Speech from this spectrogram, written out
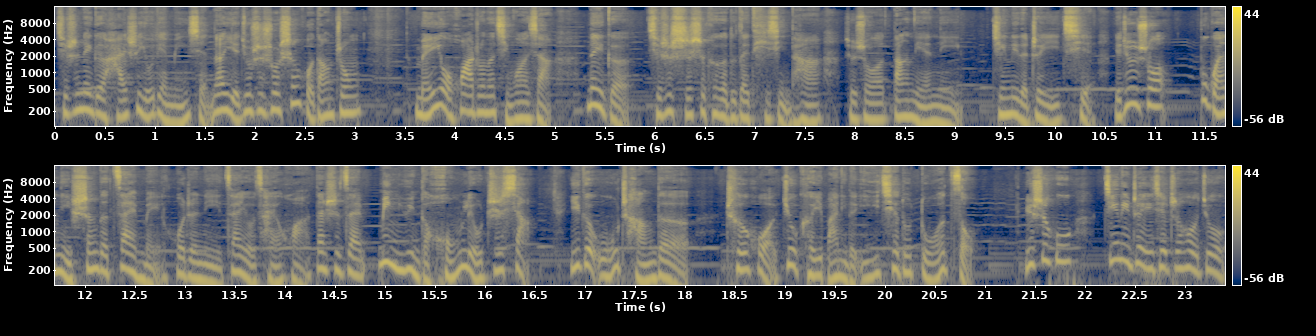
其实那个还是有点明显。那也就是说，生活当中没有化妆的情况下，那个其实时时刻刻都在提醒他，就是说当年你经历的这一切。也就是说，不管你生的再美，或者你再有才华，但是在命运的洪流之下，一个无常的车祸就可以把你的一切都夺走。于是乎，经历这一切之后，就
